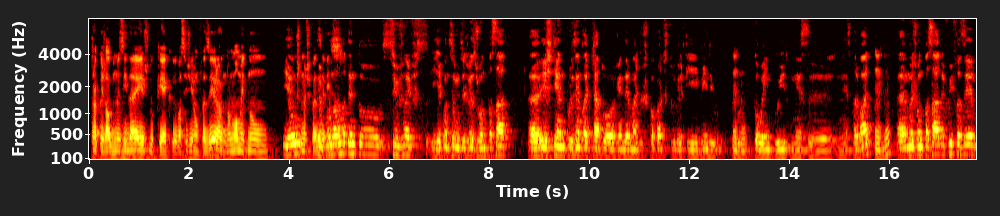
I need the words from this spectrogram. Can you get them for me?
trocas algumas ideias do que é que vocês irão fazer, ou normalmente não Eu, costumas fazer eu por isso. norma tento, se os noivos, e aconteceu muitas vezes o ano passado, eh, este ano, por exemplo, é que já estou a vender mais os pacotes de fotografia e vídeo, Uhum. estou a incluir nesse, nesse trabalho. Uhum. Uh, mas o ano passado eu fui fazer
